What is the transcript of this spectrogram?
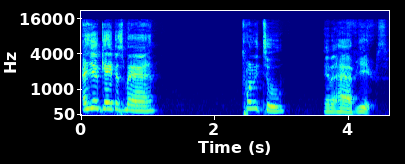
And you gave this man 22 and a half years.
